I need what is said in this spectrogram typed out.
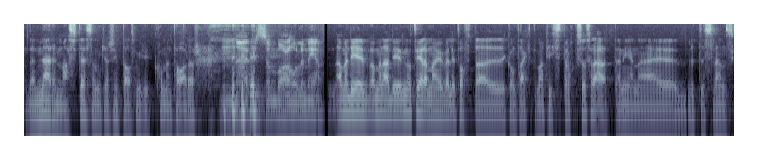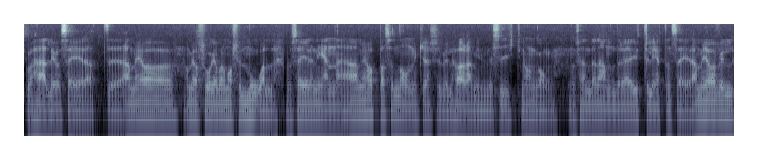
den närmaste som kanske inte har så mycket kommentarer. Mm, nej, precis, som bara håller med. Ja, men det, jag menar, det noterar man ju väldigt ofta i kontakter med artister också. Sådär, att den ena är lite svensk och härlig och säger att eh, ja, men jag, om jag frågar vad de har för mål, då säger den ena ja, men jag hoppas att någon kanske vill höra min musik någon gång. Och sen den andra ytterligheten säger ja, men jag, vill,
